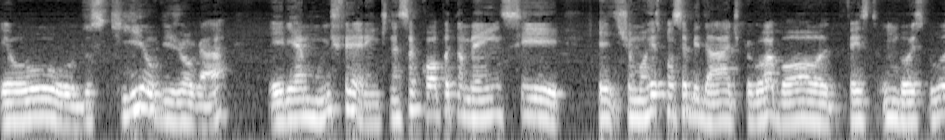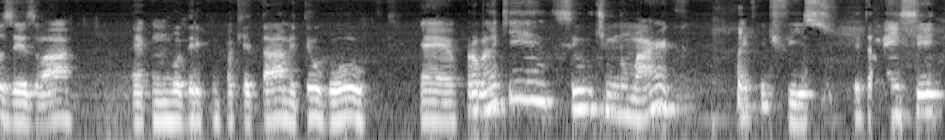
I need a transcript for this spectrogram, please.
Eu, dos que eu vi jogar, ele é muito diferente. Nessa Copa também se ele chamou responsabilidade, pegou a bola, fez um, dois, duas vezes lá, é, com o Rodrigo Paquetá, meteu o gol, é, o problema é que se o time não marca, aí fica difícil. E também se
